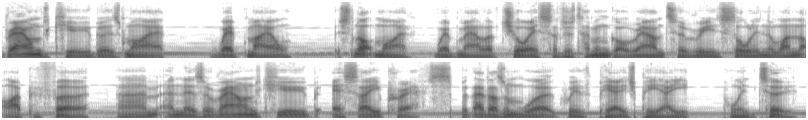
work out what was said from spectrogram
Roundcube as my webmail. It's not my webmail of choice. I just haven't got around to reinstalling the one that I prefer. Um, and there's a Roundcube SA Prefs, but that doesn't work with PHP 8.2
